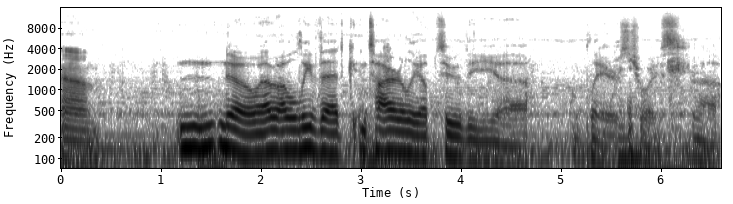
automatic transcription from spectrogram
um, No, I, I will leave that entirely up to the, uh, player's choice. Uh,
